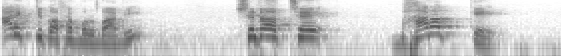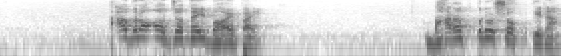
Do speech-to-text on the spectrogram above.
আরেকটি কথা বলব আমি। সেটা হচ্ছে, ভারতকে আমরা অযথাই ভয় পাই। ভারত কোনো শক্তি না।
